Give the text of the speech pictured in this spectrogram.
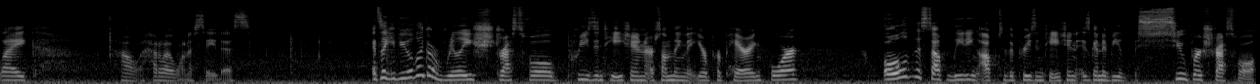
like how how do I want to say this? It's like if you have like a really stressful presentation or something that you're preparing for, all of the stuff leading up to the presentation is going to be super stressful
